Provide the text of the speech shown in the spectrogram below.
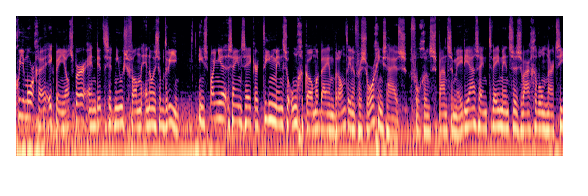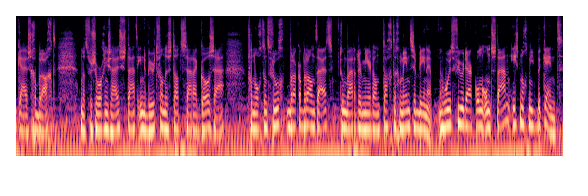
Goedemorgen, ik ben Jasper en dit is het nieuws van NOS op 3. In Spanje zijn zeker 10 mensen omgekomen bij een brand in een verzorgingshuis. Volgens Spaanse media zijn twee mensen zwaar gewond naar het ziekenhuis gebracht. Dat verzorgingshuis staat in de buurt van de stad Zaragoza. Vanochtend vroeg brak er brand uit. Toen waren er meer dan 80 mensen binnen. Hoe het vuur daar kon ontstaan is nog niet bekend.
